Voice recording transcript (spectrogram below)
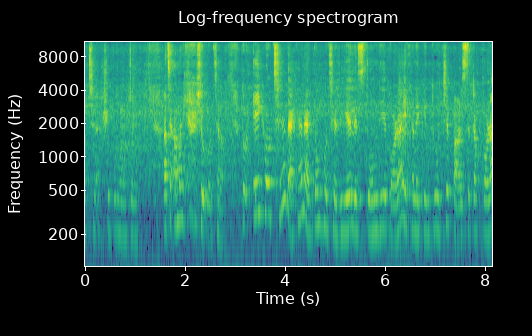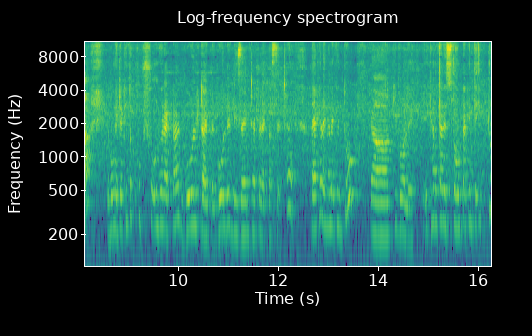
আচ্ছা একশো পনেরো আচ্ছা আমার এখানে শো করছে না। তো এই হচ্ছে, দেখেন, একদম হচ্ছে রিয়েল স্টোন দিয়ে করা। এখানে কিন্তু হচ্ছে পার সেট আপ করা এবং এটা কিন্তু খুব সুন্দর একটা গোল্ড টাইপের গোল্ডের ডিজাইন টাইপের একটা সেট হ্যাঁ? দেখেন, এখানে কিন্তু কি বলে, এখানকার স্টোনটা কিন্তু একটু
